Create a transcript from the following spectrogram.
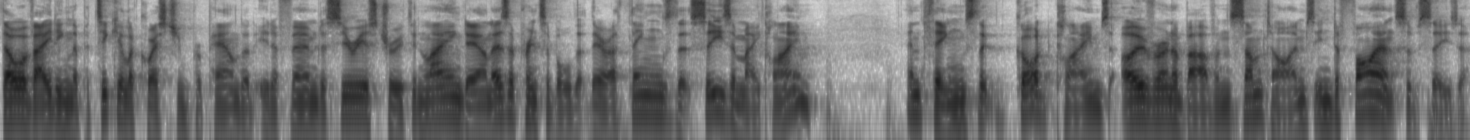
Though evading the particular question propounded, it affirmed a serious truth in laying down as a principle that there are things that Caesar may claim and things that God claims over and above and sometimes in defiance of Caesar.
